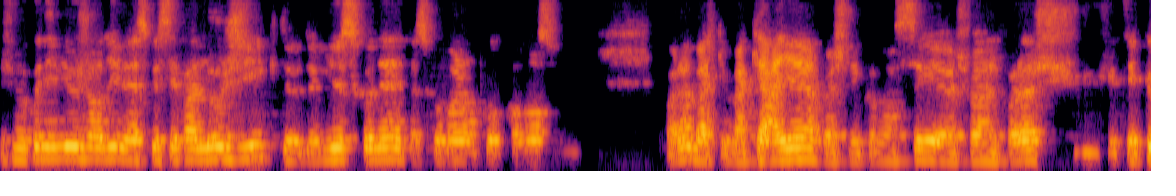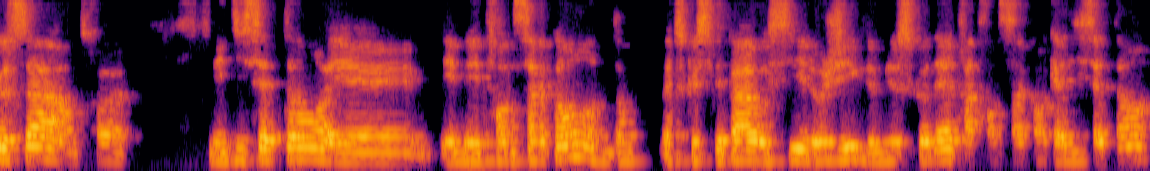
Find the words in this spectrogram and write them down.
je me connais mieux aujourd'hui, mais est-ce que c'est pas logique de, mieux se connaître? Parce que moi, on commence, voilà, ma, carrière, bah, je l'ai commencé, euh, je, voilà, j'ai que ça entre mes 17 ans et, et mes 35 ans. Donc, est-ce que c'est pas aussi logique de mieux se connaître à 35 ans qu'à 17 ans?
